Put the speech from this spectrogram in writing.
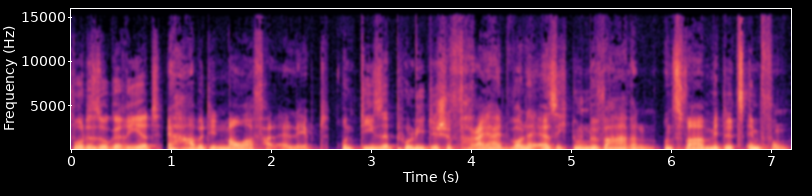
wurde suggeriert, er habe den Mauerfall erlebt. Und diese politische Freiheit wolle er sich nun bewahren, und zwar mittels Impfung.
